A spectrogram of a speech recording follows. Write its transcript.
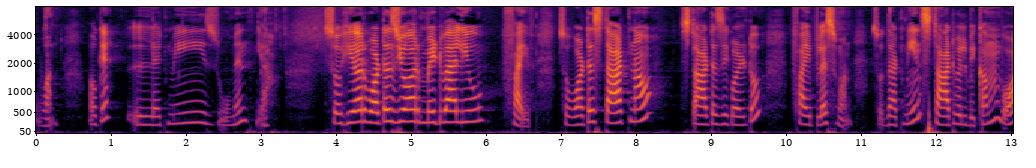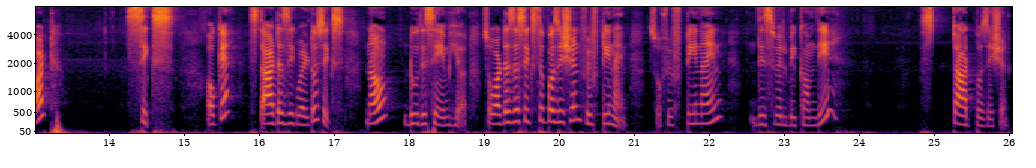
1 okay? Let me zoom in. Yeah. So here what is your mid value? 5 so what is start now? Start is equal to 5 plus 1 so that means start will become what? 6 okay start is equal to 6 now do the same here. So what is the sixth position? 59 so 59 this will become the start position.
